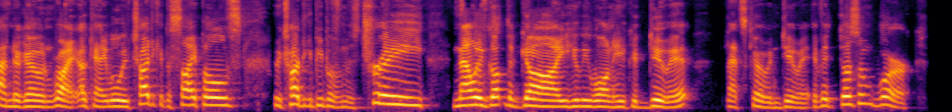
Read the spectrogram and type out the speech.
and they're going right. Okay, well, we've tried to get disciples, we tried to get people from this tree. Now we've got the guy who we want who could do it. Let's go and do it. If it doesn't work,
